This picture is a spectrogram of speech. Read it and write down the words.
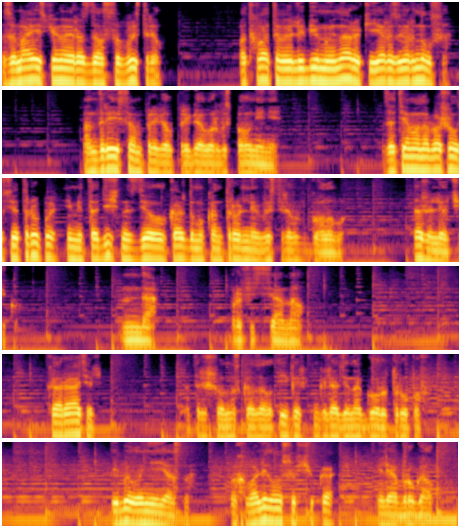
За моей спиной раздался выстрел. Подхватывая любимую на руки, я развернулся. Андрей сам привел приговор в исполнение. Затем он обошел все трупы и методично сделал каждому контрольный выстрел в голову. Даже летчику. Да, профессионал. «Каратель», — отрешенно сказал Игорь, глядя на гору трупов. И было неясно, похвалил он Шевчука или обругал. «Каратель».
